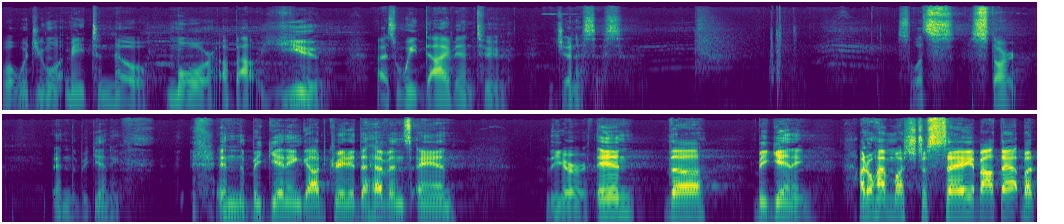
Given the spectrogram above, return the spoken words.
What would you want me to know more about you as we dive into Genesis? So let's start in the beginning. In the beginning, God created the heavens and the earth. In the beginning. I don't have much to say about that, but,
